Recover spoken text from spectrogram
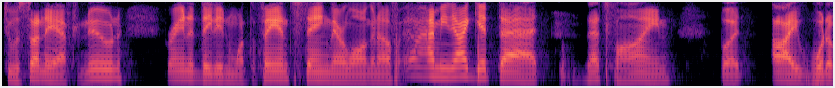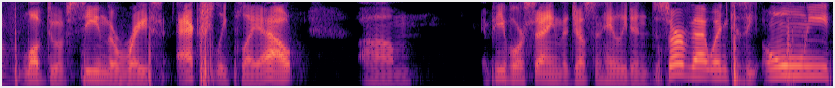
to a Sunday afternoon. Granted, they didn't want the fans staying there long enough. I mean, I get that. That's fine. But I would have loved to have seen the race actually play out. Um, and people are saying that Justin Haley didn't deserve that win because he only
